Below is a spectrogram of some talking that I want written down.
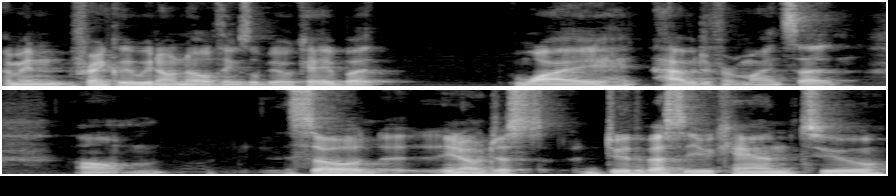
I mean, frankly, we don't know if things will be okay, but why have a different mindset? Um, so you know, just do the best that you can to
